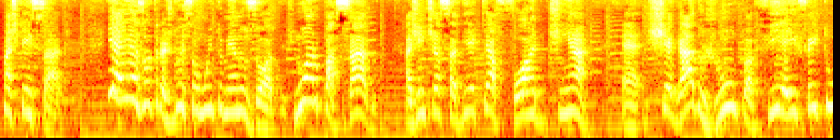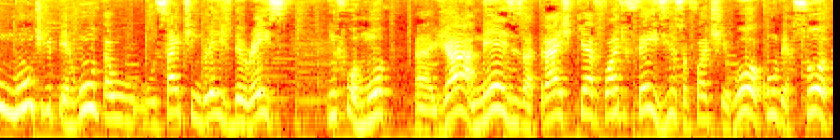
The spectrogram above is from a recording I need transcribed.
Mas quem sabe? E aí as outras duas são muito menos óbvias. No ano passado, a gente já sabia que a Ford tinha é, chegado junto à FIA e feito um monte de pergunta. O, o site inglês The Race informou já há meses atrás que a Ford fez isso. A Ford chegou, conversou,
